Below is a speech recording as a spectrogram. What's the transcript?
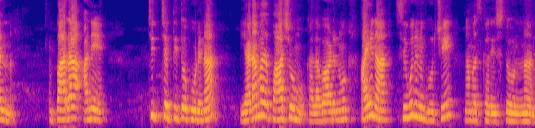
ఎన్ పర అనే చిచ్చక్తితో కూడిన ఎడమ పార్శ్వము కలవాడును. ఆయన శివుని గూర్చి నమస్కరిస్తూ ఉన్నాను.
